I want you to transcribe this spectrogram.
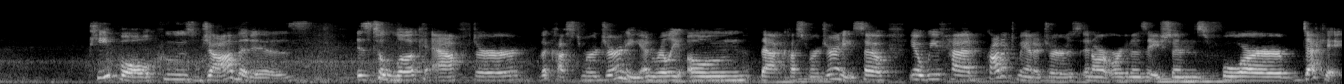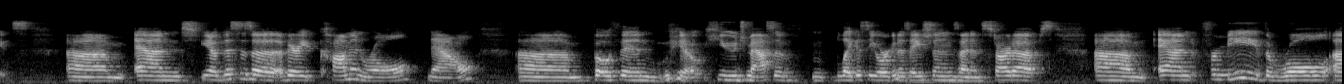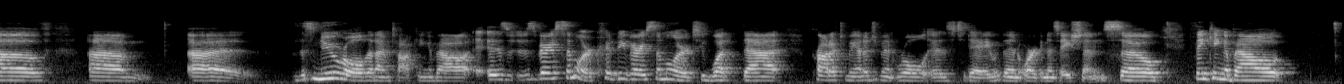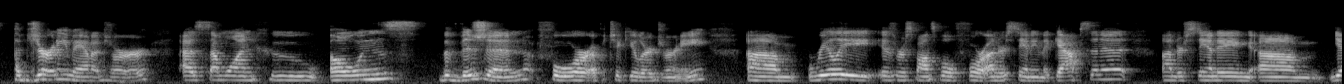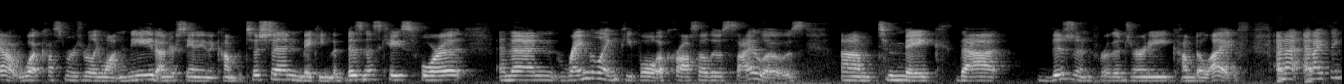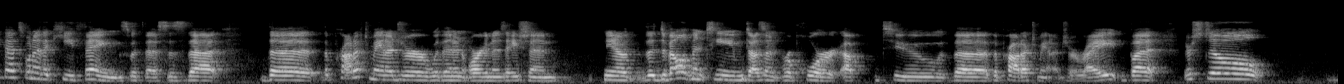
people whose job it is is to look after the customer journey and really own that customer journey. So, you know, we've had product managers in our organizations for decades. Um, and, you know, this is a, a very common role now um, both in you know huge, massive legacy organizations and in startups. Um, and for me, the role of um, uh, this new role that I'm talking about is, is very similar, could be very similar to what that product management role is today within organizations. So, thinking about a journey manager as someone who owns the vision for a particular journey, um, really is responsible for understanding the gaps in it, understanding, um, yeah, what customers really want and need, understanding the competition, making the business case for it, and then wrangling people across all those silos um, to make that vision for the journey come to life. And I, and I think that's one of the key things with this is that the the product manager within an organization you know the development team doesn't report up to the the product manager right but they're still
